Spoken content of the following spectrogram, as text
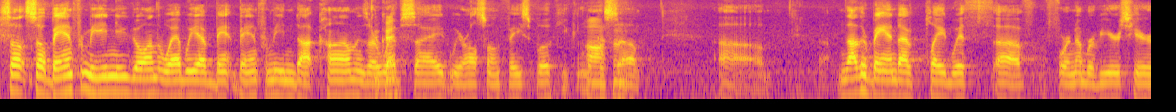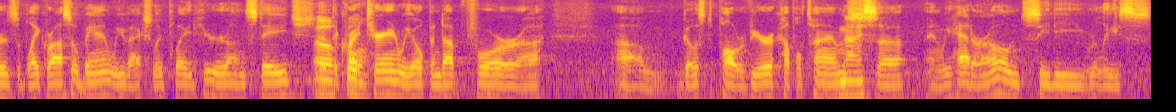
So, so Banned from Eden, you go on the web. We have ban- bannedfromeden.com is our Okay. website. We're also on Facebook. You can look Awesome. us up. Um, another band I've played with uh, for a number of years here is the Blake Rosso Band. We've actually played here on stage Oh, at the cool. Criterion. We opened up for uh, um, Ghost of Paul Revere a couple times. Nice. Uh, and we had our own CD release,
